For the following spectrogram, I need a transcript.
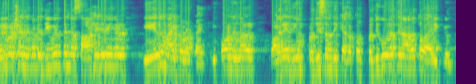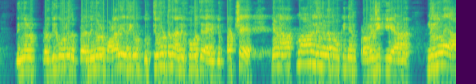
ഒരുപക്ഷെ നിങ്ങളുടെ ജീവിതത്തിന്റെ സാഹചര്യങ്ങൾ ഏതുമായിക്കൊള്ളട്ടെ ഇപ്പോൾ നിങ്ങൾ വളരെയധികം പ്രതിസന്ധിക്കകത്തോ പ്രതികൂലത്തിനകത്തോ ആയിരിക്കും. നിങ്ങൾ പ്രതികൂല നിങ്ങൾ വളരെയധികം ബുദ്ധിമുട്ടുന്ന അനുഭവത്തിലായിരിക്കും. പക്ഷേ ഞാൻ ആത്മാവിൽ നിങ്ങളെ നോക്കി ഞാൻ പ്രവചിക്കുകയാണ്. നിങ്ങളെ ആ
